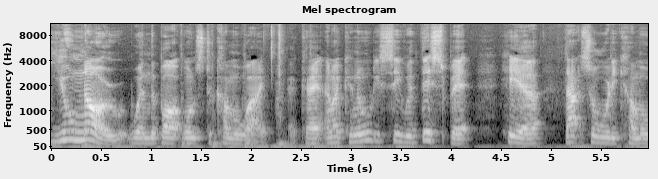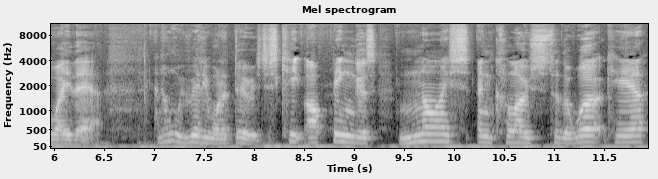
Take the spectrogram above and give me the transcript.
You'll know when the bark wants to come away okay? And I can already see with this bit here that's already come away there. And all we really want to do is just keep our fingers nice and close to the work here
